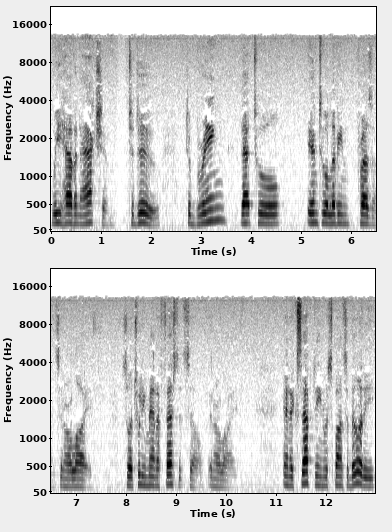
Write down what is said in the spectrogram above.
we have an action to do to bring that tool into a living presence in our life so it truly manifests itself in our life. And accepting responsibility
